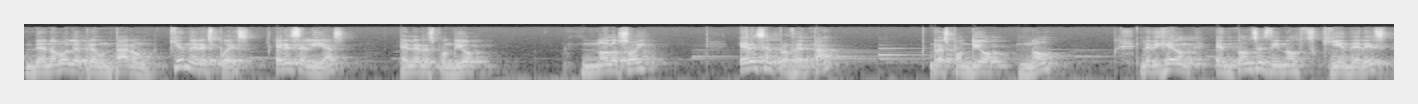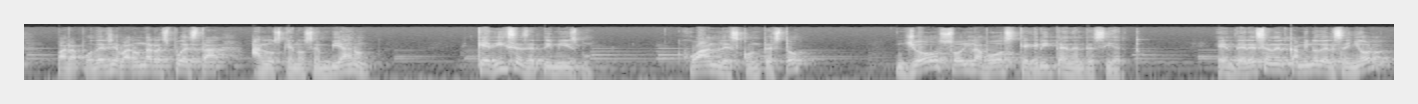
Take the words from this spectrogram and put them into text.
De nuevo le preguntaron, ¿quién eres pues? ¿Eres Elías? Él le respondió, no lo soy. ¿Eres el profeta? Respondió, no. Le dijeron, entonces dinos quién eres para poder llevar una respuesta a los que nos enviaron. ¿Qué dices de ti mismo? Juan les contestó, yo soy la voz que grita en el desierto. Enderecen el camino del Señor,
